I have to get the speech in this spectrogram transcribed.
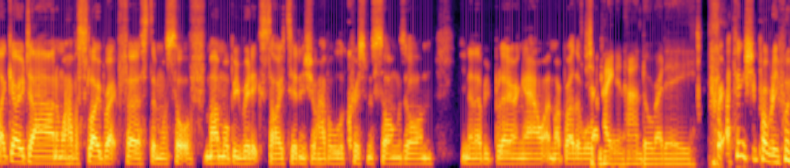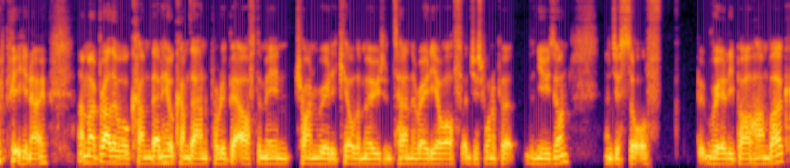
like go down and we'll have a slow breakfast and we'll sort of mum will be really excited and she'll have all the Christmas songs on. You know, they'll be blaring out and my brother will. Champagne in hand already. I think she probably would be, you know. And my brother will come, then he'll come down probably a bit after me and try and really kill the mood and turn the radio off and just want to put the news on and just sort of really bar humbug.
